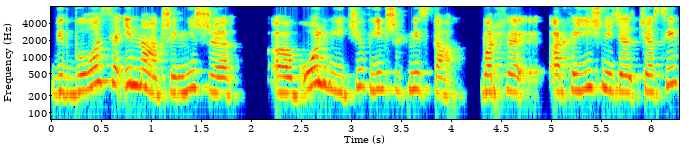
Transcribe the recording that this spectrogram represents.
відбулося інакше, ніж е, в Ольвії чи в інших містах. В архаїчні часи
